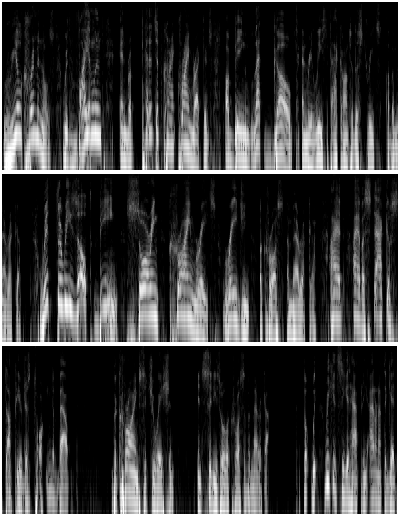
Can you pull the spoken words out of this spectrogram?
real criminals with violent and repetitive crime records are being let go and released back onto the streets of America with the result being soaring crime rates raging across America. I have I have a stack of stuff here just talking about the crime situation in cities all across of America. But we, we can see it happening. I don't have to get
